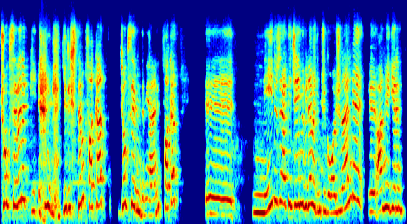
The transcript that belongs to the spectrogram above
Çok severek giriştim fakat çok sevindim yani. Fakat e, neyi düzelteceğimi bilemedim. Çünkü orijinalle e, Anheger'in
